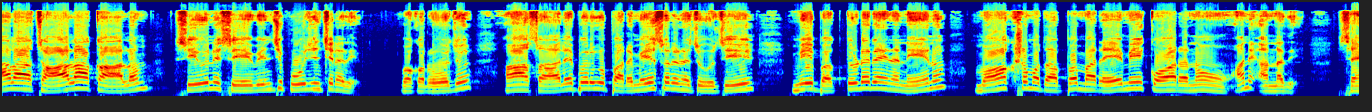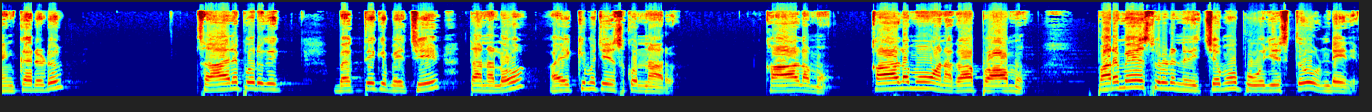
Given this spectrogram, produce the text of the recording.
అలా చాలా కాలం శివుని సేవించి పూజించినది. ఒకరోజు ఆ సాలెపురుగు పరమేశ్వరుని చూచి మీ భక్తుడనైన నేను మోక్షము తప్ప మరేమీ కోరను అని అన్నది. శంకరుడు సాలెపురుగు భక్తికి మెచ్చి తనలో ఐక్యము చేసుకున్నారు. కాళము. కాళము అనగా పాము. పరమేశ్వరుడు నిత్యము పూజిస్తూ ఉండేది.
